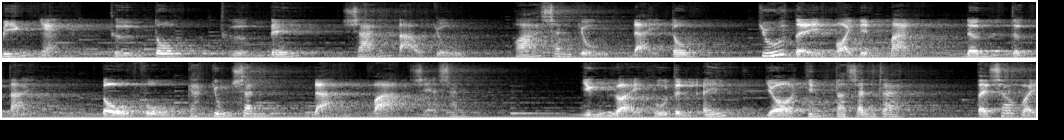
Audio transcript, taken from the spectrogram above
biến nhạc, thượng tôn, thượng đế, sáng tạo chủ, hóa sanh chủ, đại tôn, chúa tể mọi định mạng, đấng tự tại, tổ phụ các chúng sanh đã và sẽ sanh. Những loài hữu tình ấy do chính ta sanh ra. Tại sao vậy?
